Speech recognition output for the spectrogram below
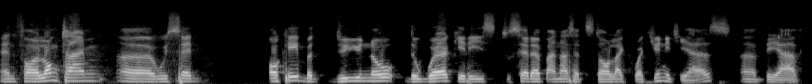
And for a long time, uh, we said, okay, but do you know the work it is to set up an asset store like what Unity has? Uh, they have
